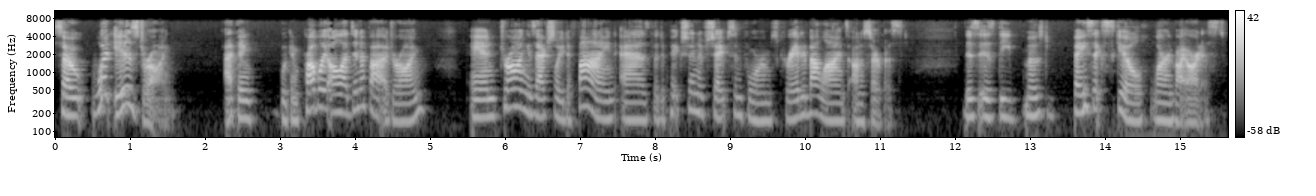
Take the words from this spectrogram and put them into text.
So what is drawing? I think we can probably all identify a drawing and drawing is actually defined as the depiction of shapes and forms created by lines on a surface. This is the most basic skill learned by artists.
